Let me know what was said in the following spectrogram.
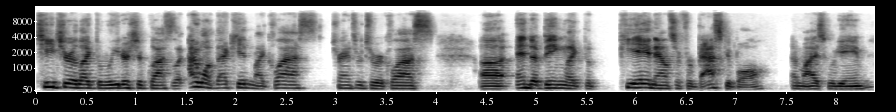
Teacher, like the leadership class, like, "I want that kid in my class." Transferred to her class. Uh, end up being like the PA announcer for basketball at my high school game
